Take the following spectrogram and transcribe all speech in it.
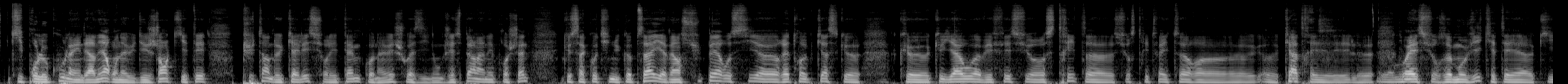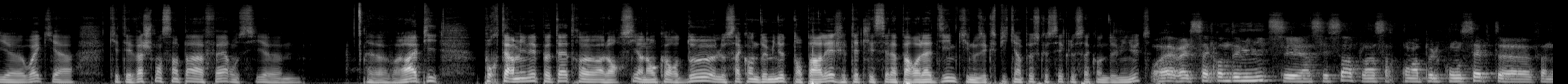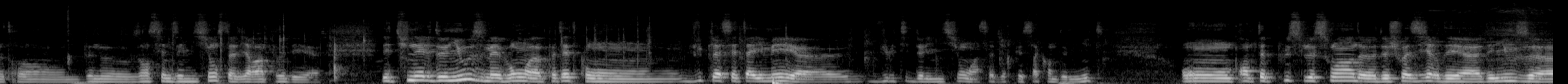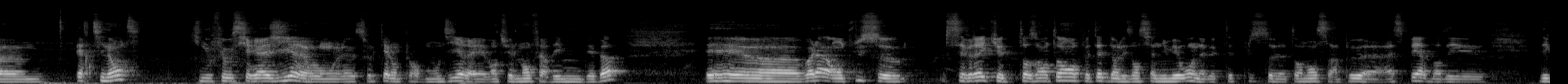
qui pour le coup l'année dernière on a eu des gens qui étaient putain de calés sur les thèmes qu'on avait choisis. Donc j'espère l'année prochaine que ça continue comme ça. Il y avait un super aussi euh, rétro upcast que, que, avait fait sur Street euh, sur Street Fighter 4 euh, et le ouais sur The Movie qui était qui ouais qui a qui était vachement sympa à faire aussi voilà. Et puis pour terminer, peut-être, euh, alors si, il y en a encore deux, le 52 minutes, t'en parlais, j'ai peut-être laissé la parole à Dim qui nous explique un peu ce que c'est que le 52 minutes. Ouais, bah, le 52 minutes, c'est assez simple, hein. ça reprend un peu le concept euh, de nos anciennes émissions, c'est-à-dire un peu des, euh, tunnels de news, mais bon, peut-être qu'on, vu que là c'est timé, vu le titre de l'émission, hein, ça dure que 52 minutes, on prend peut-être plus le soin de, choisir des news pertinentes qui nous fait aussi réagir, et sur lequel on peut rebondir et éventuellement faire des mini-débats. Et euh, voilà, en plus, euh, c'est vrai que de temps en temps, peut-être dans les anciens numéros, on avait peut-être plus euh, tendance un peu à, se perdre dans des,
